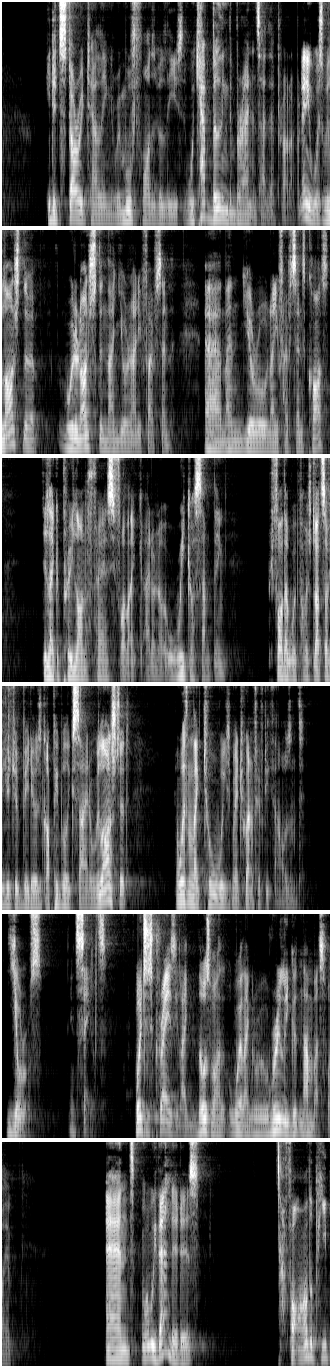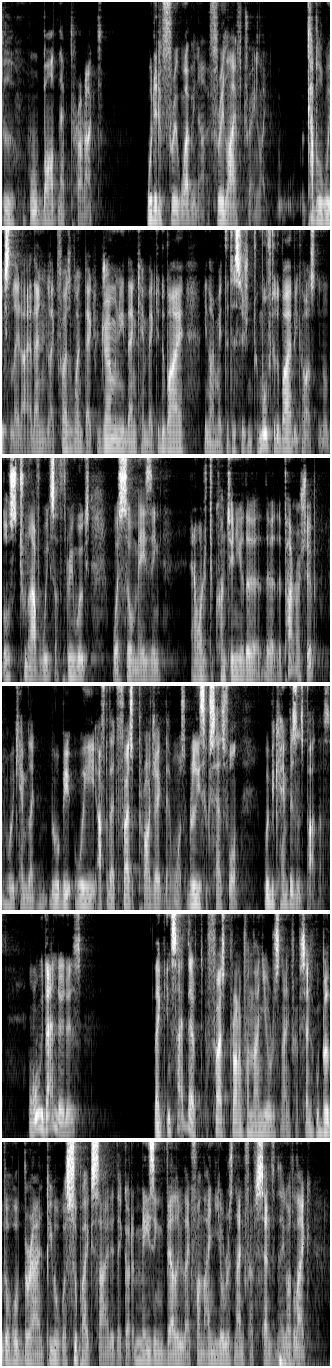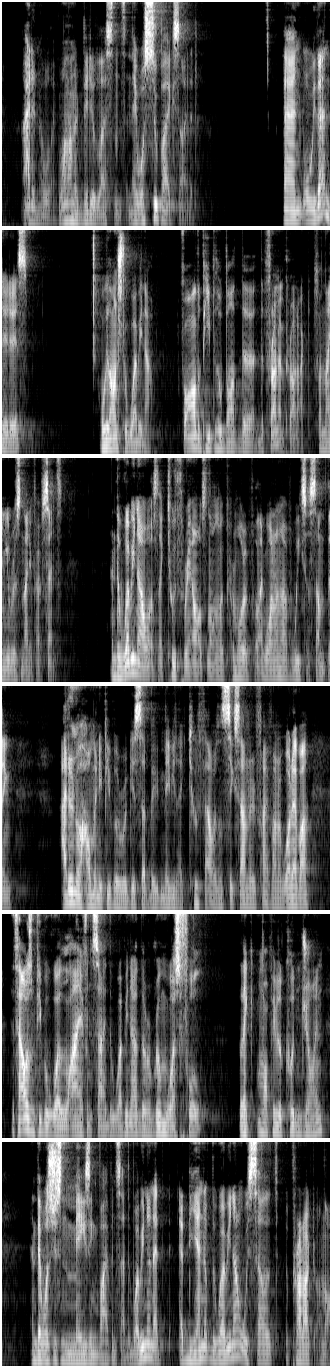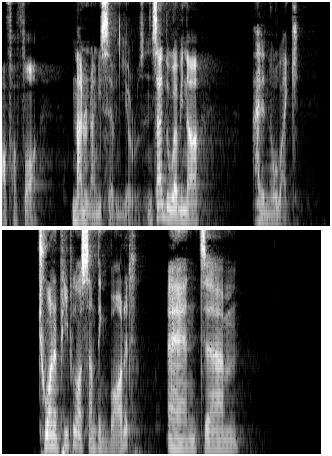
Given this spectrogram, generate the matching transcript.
He did storytelling, removed false beliefs. We kept building the brand inside that product. But anyways, we launched the we launched the 9 euro 95 cent uh, 9 euro 95 cents course. Did like a pre-launch phase for like, I don't know, a week or something. Before that, we published lots of YouTube videos, got people excited. We launched it, and within like two weeks, made 250,000 euros in sales, which is crazy. Like, those were, were like really good numbers for him. And what we then did is, for all the people who bought that product, we did a free webinar, free live training, like a couple of weeks later. And then like first went back to Germany, then came back to Dubai. You know, I made the decision to move to Dubai because, you know, those two and a half weeks or three weeks were so amazing. and I wanted to continue the the, the partnership. We came like we, we after that first project that was really successful, we became business partners. And what we then did is, like inside that first product for nine euros ninety five cents, we built the whole brand. People were super excited. They got amazing value. Like for nine euros ninety five cents, they got like I don't know like one hundred video lessons, and they were super excited. And what we then did is, we launched a webinar for all the people who bought the the front end product for nine euros ninety five cents. And the webinar was like two, three hours long. We promoted for like one and a half weeks or something. I don't know how many people registered, maybe, like 2,000, 600, 500, whatever. A thousand people were live inside the webinar. The room was full. Like more people couldn't join. And there was just an amazing vibe inside the webinar. At, at the end of the webinar, we sold a product on offer for 997 euros. Inside the webinar, I don't know, like 200 people or something bought it. And um,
